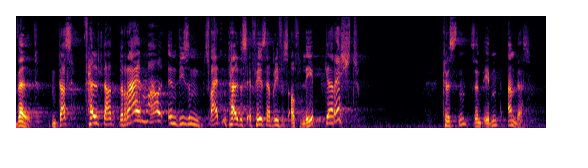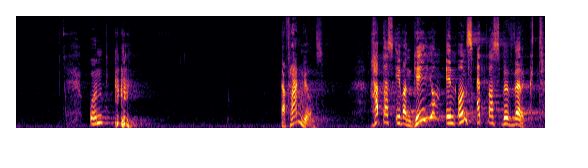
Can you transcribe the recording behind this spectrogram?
Welt. Und das fällt da dreimal in diesem zweiten Teil des Epheserbriefes auf, lebt gerecht. Christen sind eben anders. Und da fragen wir uns, hat das Evangelium in uns etwas bewirkt?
